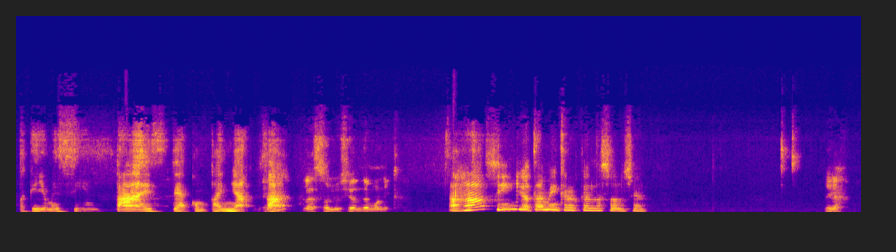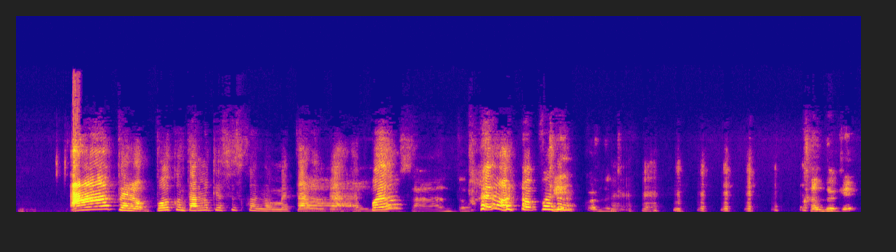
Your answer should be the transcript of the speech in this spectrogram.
Para que yo me sienta este, acompañada. La solución de Mónica. Ajá, sí, yo también creo que es la solución. Mira. Ah, pero ¿puedo contar lo que haces cuando me tarda? ¿Puedo? Dios santo. ¿Puedo o no puedo? ¿Qué? ¿Cuándo qué? ¿Cuándo qué?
